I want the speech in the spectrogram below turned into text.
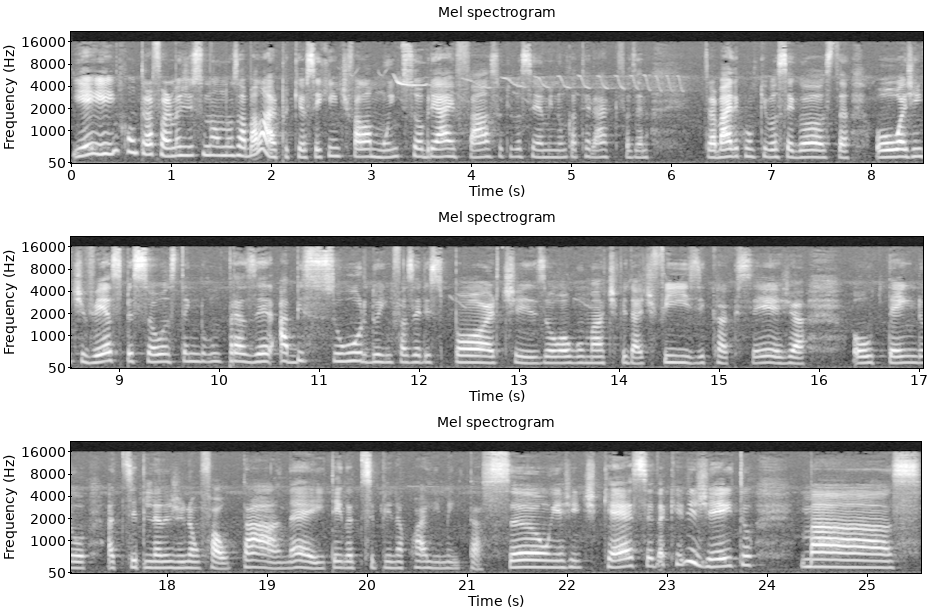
E aí encontrar formas disso não nos abalar, porque eu sei que a gente fala muito sobre, ai, faça o que você ama e nunca terá que fazer. Trabalhe com o que você gosta, ou a gente vê as pessoas tendo um prazer absurdo em fazer esportes ou alguma atividade física que seja, ou tendo a disciplina de não faltar, né? E tendo a disciplina com a alimentação, e a gente quer ser daquele jeito mas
